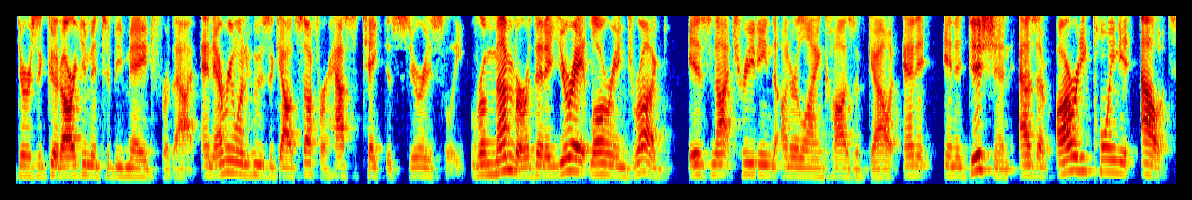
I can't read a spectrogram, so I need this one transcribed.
there's a good argument to be made for that. And everyone who's a gout sufferer has to take this seriously. Remember that a urate lowering drug is not treating the underlying cause of gout. And in addition, as I've already pointed out,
